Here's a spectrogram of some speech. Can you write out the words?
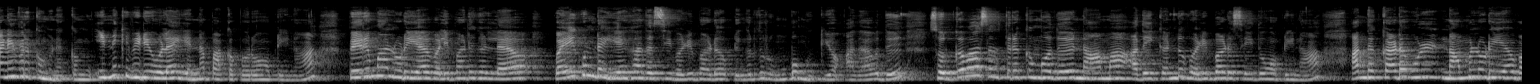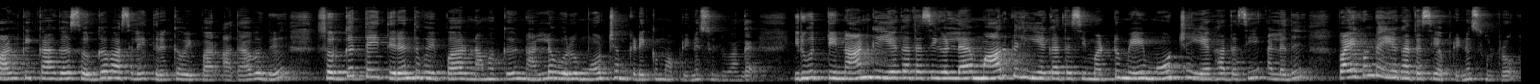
அனைவருக்கும் வணக்கம். இன்னைக்கு வீடியோவில் என்ன பார்க்க போகிறோம் அப்படின்னா பெருமாளுடைய வழிபாடுகளில் வைகுண்ட ஏகாதசி வழிபாடு அப்படிங்கிறது ரொம்ப முக்கியம். அதாவது சொர்க்கவாசல் திறக்கும் போது நாம் அதை கண்டு வழிபாடு செய்தோம் அப்படின்னா அந்த கடவுள் நம்மளுடைய வாழ்க்கைக்காக சொர்க்கவாசலை திறக்க வைப்பார். அதாவது சொர்க்கத்தை திறந்து வைப்பார். நமக்கு நல்ல ஒரு மோட்சம் கிடைக்கும் அப்படின்னு சொல்லுவாங்க. இருபத்தி நான்கு ஏகாதசிகளில் மார்கழி ஏகாதசி மட்டுமே மோட்ச ஏகாதசி அல்லது வைகுண்ட ஏகாதசி அப்படின்னு அப்படின்னு சொல்கிறோம்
